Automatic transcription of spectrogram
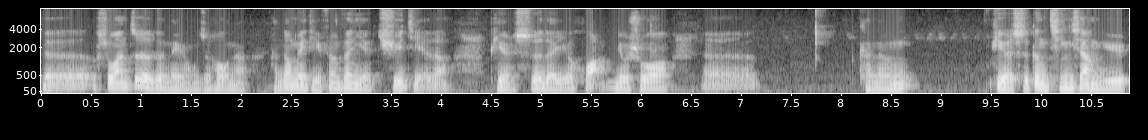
呃，说完这个内容之后呢，很多媒体纷纷也曲解了皮尔斯的一个话，就说，呃，可能皮尔斯更倾向于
